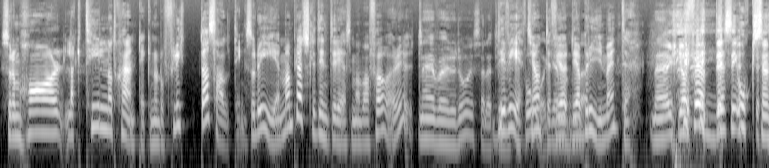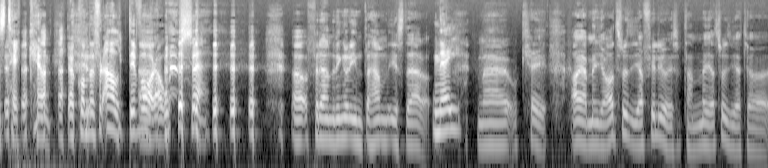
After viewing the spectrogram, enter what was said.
Så de har lagt till något stjärntecken och då flyttas allting, så då är man plötsligt inte det som man var förut. Nej, vad är det då istället? Det vet jag inte, för jag, jag bryr mig inte. Nej, Jag föddes i oxens tecken, jag kommer för alltid vara oxe. ja, förändring går inte hem just där då. Nej, Nej, okej. Ja, ja, men jag trodde, jag fyller ju i september, jag trodde att jag,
